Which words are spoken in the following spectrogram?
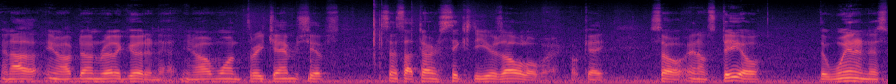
and I you know I've done really good in that. You know, I've won three championships since I turned 60 years old over there. Okay, so and I'm still the winningest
